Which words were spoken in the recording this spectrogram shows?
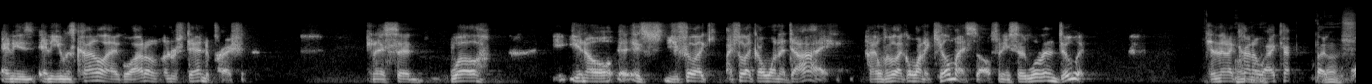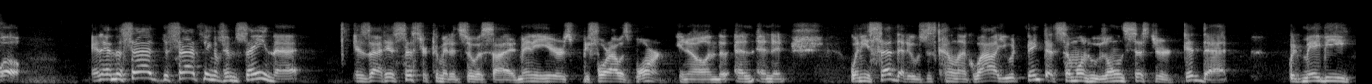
and he and he was kind of like, "Well, I don't understand depression." And I said, "Well, you know, it's you feel like I feel like I want to die. I feel like I want to kill myself." And he said, "Well, then do it." And then I kind of, oh I kind of like, whoa. And and the sad the sad thing of him saying that is that his sister committed suicide many years before I was born. You know, and the, and and it, when he said that, it was just kind of like, wow, you would think that someone whose own sister did that would maybe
